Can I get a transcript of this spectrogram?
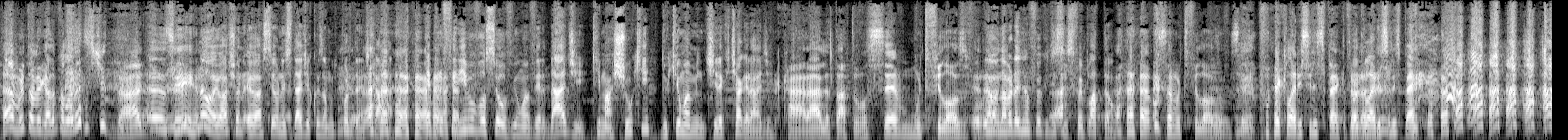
Muito obrigado pela honestidade. É, Sim, não, eu acho, eu acho que a honestidade é coisa muito importante, cara. É preferível você ouvir uma verdade que machuque do que uma mentira que te agrade. Caralho, Tato, você é muito filósofo. Não, na verdade não foi eu que disse isso, foi Platão. você é muito filósofo. Foi a Clarice Lispector. Foi a né? Clarice Lispector.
